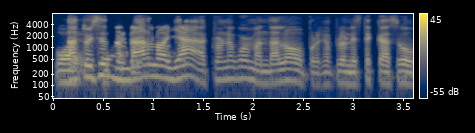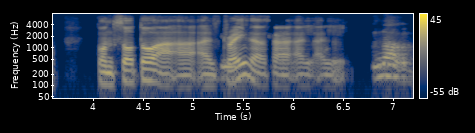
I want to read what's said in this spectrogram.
Por, ah, tú dices mandarlo allá, a Cronenworth, mandarlo, por ejemplo, en este caso, con Soto a- a- al trade, o sea, al, al- No,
